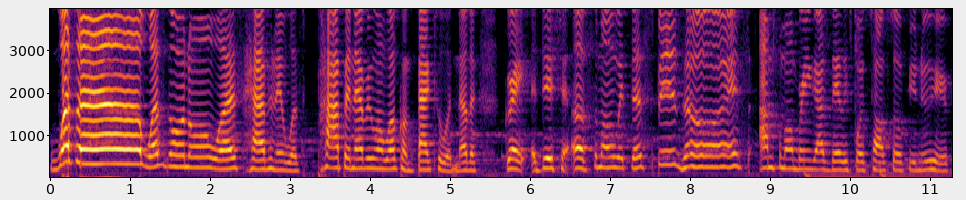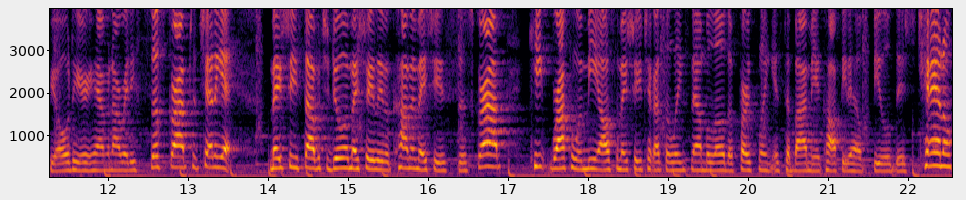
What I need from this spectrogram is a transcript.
What's up? What's going on? What's happening? What's popping, everyone? Welcome back to another great edition of Symone with the Spizoids. I'm Symone, bringing you guys daily sports talk. So if you're new here, if you're old here, you haven't already subscribed to the channel yet, make sure you stop what you're doing. Make sure you leave a comment. Make sure you subscribe keep rocking with me. Also, make sure you check out the links down below. The first link is to buy me a coffee to help fuel this channel.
